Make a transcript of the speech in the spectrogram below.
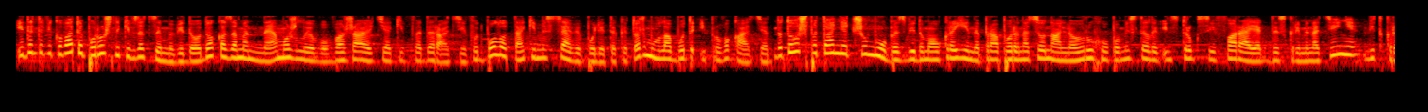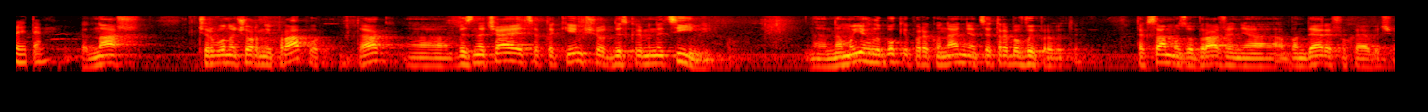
Ідентифікувати порушників за цими відеодоказами неможливо, вважають як і Федерації футболу, так і місцеві політики. Тож могла бути і провокація. До того ж, питання, чому без відома України прапори національного руху помістили в інструкції ФАРЕ як дискримінаційні, відкрите. Наш червоно-чорний прапор так, е, визначається таким, що дискримінаційний. На моє глибоке переконання, це треба виправити. Так само зображення Бандери Шухевича,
